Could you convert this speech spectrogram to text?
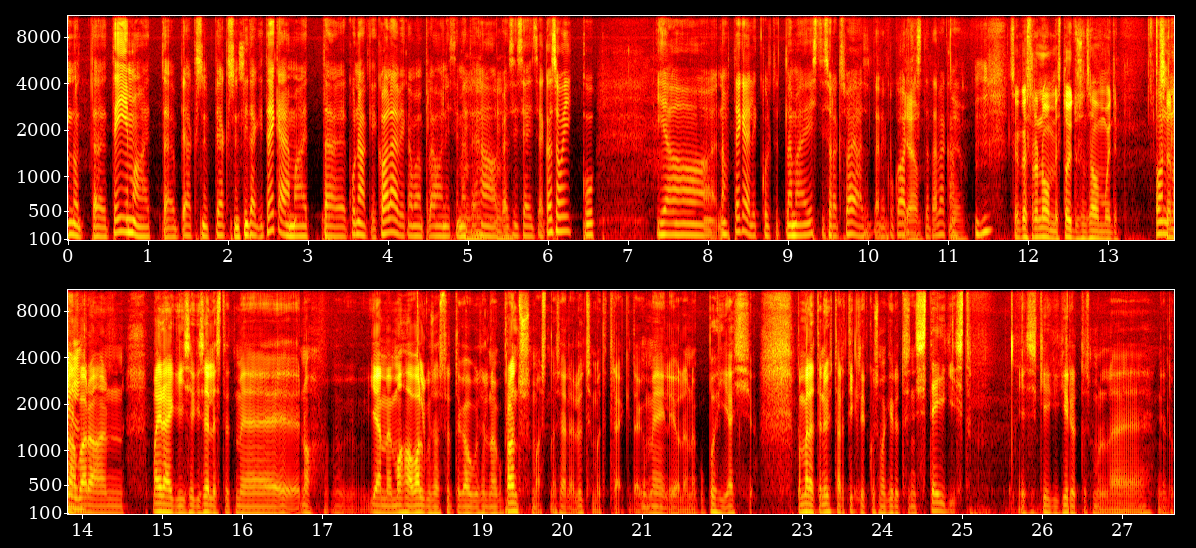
olnud äh, teema, et äh, peaks nüüd, peaks nüüd midagi tegema, et kunagi Kaleviga me plaanisime mm -hmm. teha, aga mhm. siis jäi see ka soiku ja noh, tegelikult ütleme, Eestis oleks vaja seda nagu kaardistada väga. Mm -hmm. see on gastronoomias, toidus on samamoodi. sõnavara on, ma ei räägi isegi sellest, et me noh, jääme maha valgusastute kaugusel nagu Prantsusmaast, no seal ei ole üldse mõtet rääkida, aga meil ei ole nagu põhiasju. ma mäletan ühte artiklit, kus ma kirjutasin steigist ja siis keegi kirjutas mulle nii-öelda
